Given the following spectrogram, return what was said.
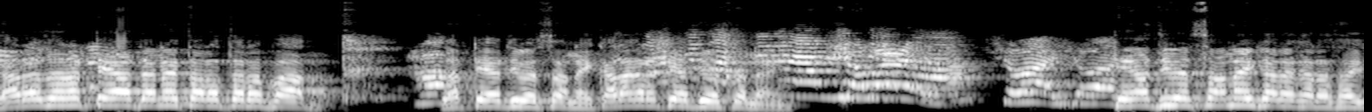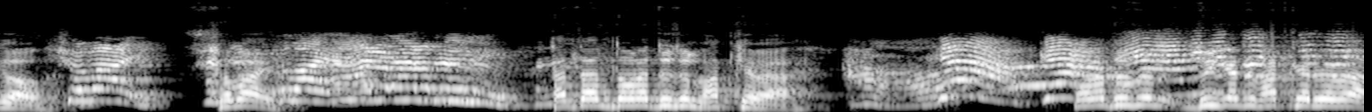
যারা যারা টেয়া দেয় নাই তারা তারা বাদ। যারা টেয়া দিবে চা নাই। কারা কারা টেয়া দিবে চা নাই? টেয়া দিবে চা নাই কারা কারা থাই গো সবাই। তাহলে তাহলে তোমরা দুজন ভাত খাবা। তোমরা দুজন দুই কেজি ভাত খাবে বা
